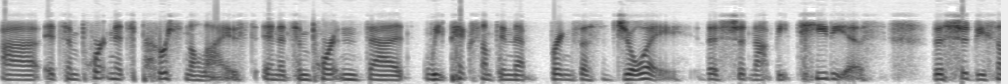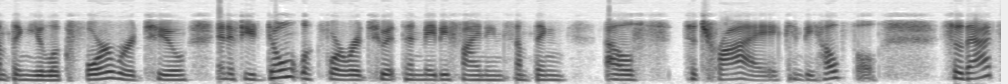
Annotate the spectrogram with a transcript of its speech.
uh, it's important it's personalized and it's important that we pick something that brings us joy. This should not be tedious. This should be something you look forward to. And if you don't look forward to it, then maybe finding something else to try can be helpful. So that's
